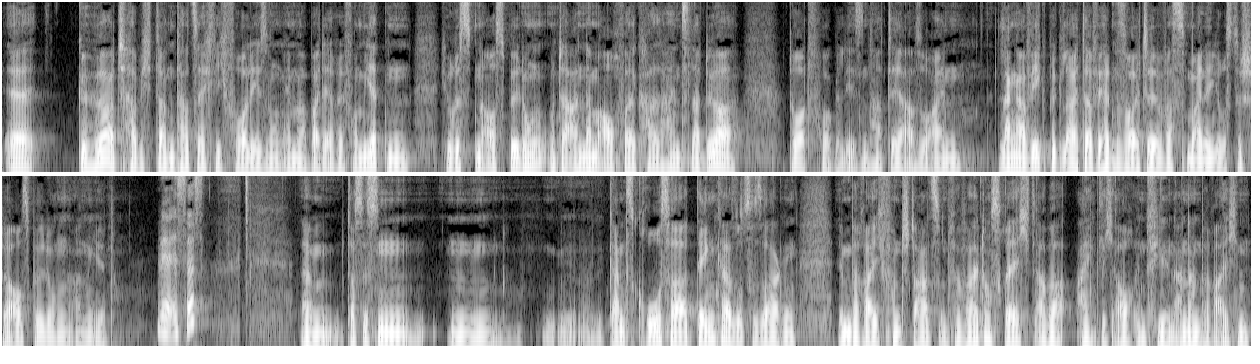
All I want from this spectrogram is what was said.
Äh, gehört habe ich dann tatsächlich Vorlesungen immer bei der reformierten Juristenausbildung, unter anderem auch, weil Karl-Heinz Ladeur dort vorgelesen hat, der also ein langer Wegbegleiter werden sollte, was meine juristische Ausbildung angeht. Wer ist das? Ähm, das ist ein, ein ganz großer Denker sozusagen im Bereich von Staats- und Verwaltungsrecht, aber eigentlich auch in vielen anderen Bereichen.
